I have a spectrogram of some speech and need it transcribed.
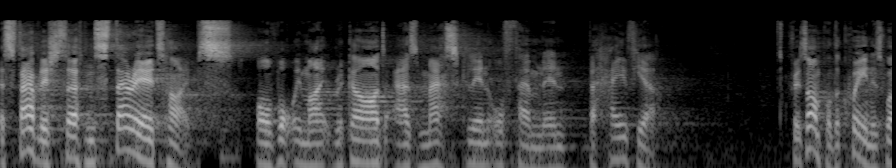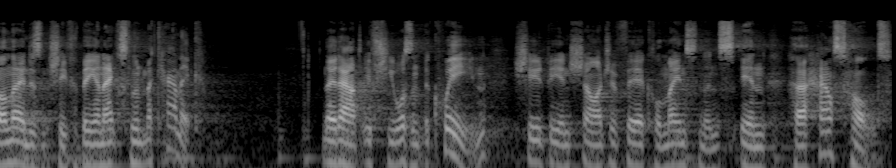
establish certain stereotypes of what we might regard as masculine or feminine behaviour. For example, the Queen is well known, isn't she, for being an excellent mechanic. No doubt, if she wasn't the Queen, she'd be in charge of vehicle maintenance in her household.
